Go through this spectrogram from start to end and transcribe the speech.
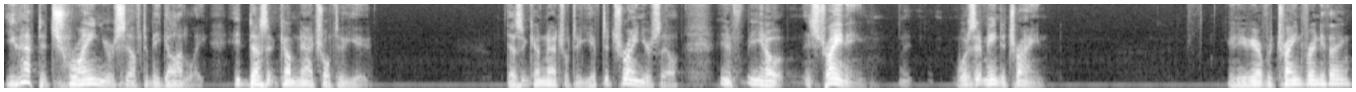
You have to train yourself to be godly. It doesn't come natural to you. Doesn't come natural to you. You have to train yourself. If you know, it's training. What does it mean to train? And have you ever trained for anything?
